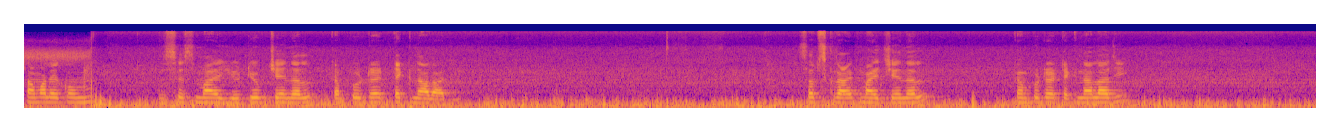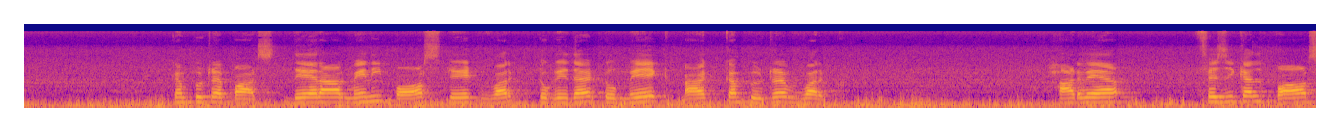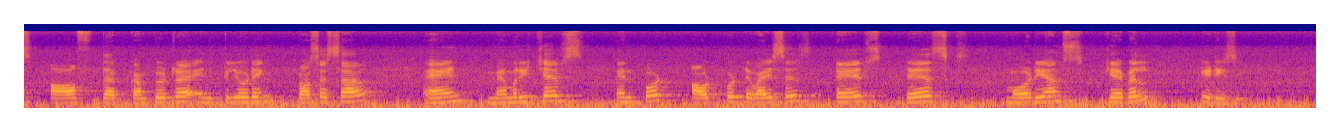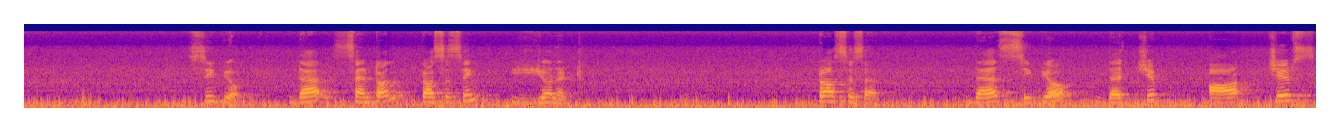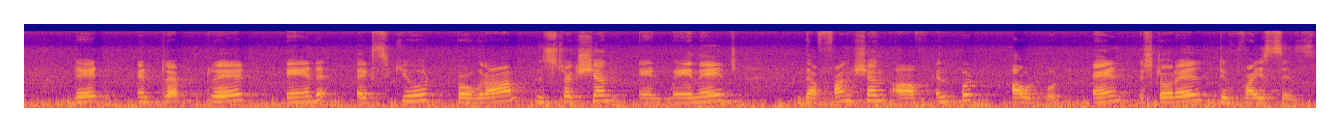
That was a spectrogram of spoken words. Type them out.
असलकम this is my YouTube channel computer technology subscribe my channel computer technology computer parts there are many parts that work together to make a computer work hardware physical parts of the computer including processor and memory chips input output devices tapes disks modems cable etc. Cpu the central processing unit. Processor the cpu the chip or chips that interpret and execute program instruction and manage the function of input output and storage devices.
